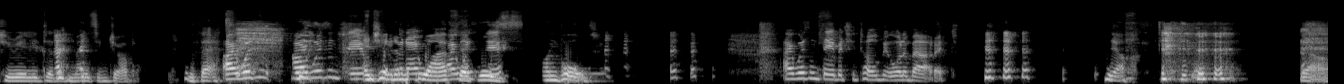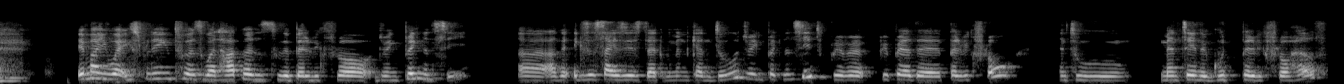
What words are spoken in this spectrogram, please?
she really did an amazing job with that. I wasn't. I wasn't there. and she had a wife I, I that was, was on board. I wasn't there, but she told me all about it. yeah. yeah. Emma, you were explaining to us what happens to the pelvic floor during pregnancy. Uh, are the exercises that women can do during pregnancy to prepare, prepare the pelvic floor and to maintain a good pelvic floor health?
